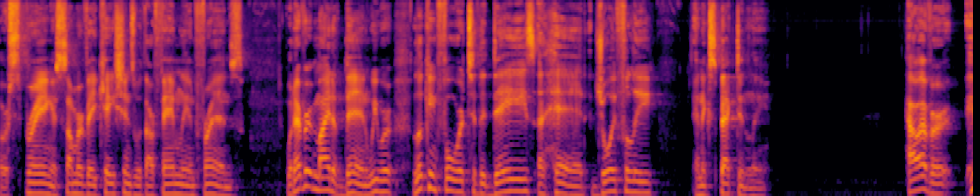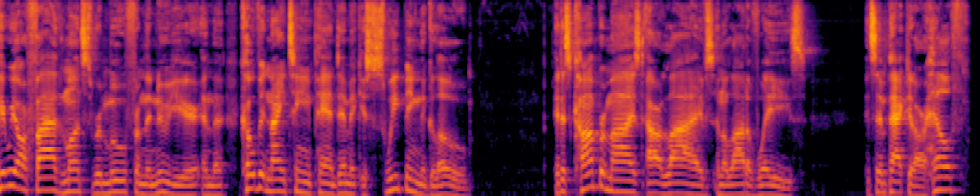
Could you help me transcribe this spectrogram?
or spring or summer vacations with our family and friends. Whatever it might have been, we were looking forward to the days ahead joyfully and expectantly. However, here we are five months removed from the new year, and the COVID 19 pandemic is sweeping the globe. It has compromised our lives in a lot of ways. It's impacted our health,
